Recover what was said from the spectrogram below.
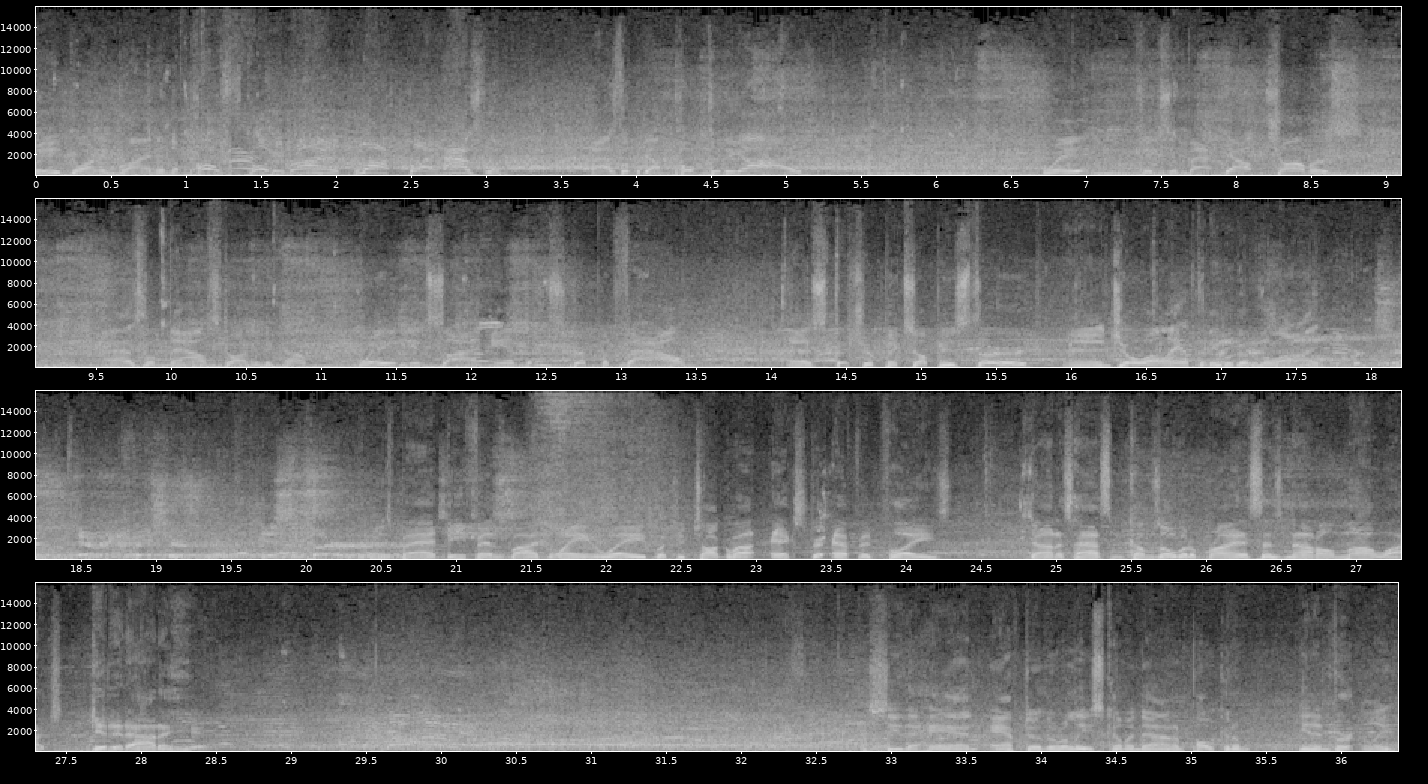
Wade guarding Bryant in the post. Kobe Bryant blocked by Haslem. Haslem got poked in the eye. Wade kicks it back out. Chalmers. Haslem now starting to come. Wade inside Anthony. Strip but foul. As Fisher picks up his third. And Joel Anthony will go to the line. There's bad defense by Dwyane Wade, but you talk about extra effort plays. Donis Haslem comes over to Bryant and says, not on my watch. Get it out of here. You see the hand after the release coming down and poking him inadvertently.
